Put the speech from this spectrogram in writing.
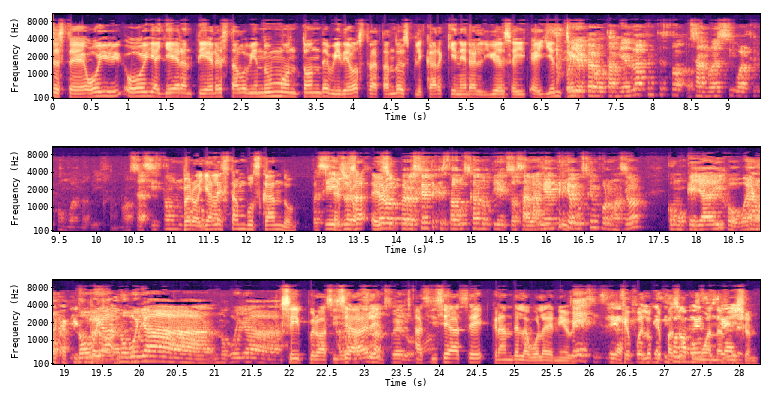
este, hoy, hoy, ayer, antier, he estado viendo un montón de videos tratando de explicar quién era el USA Agent. Oye, pero también la gente está, o sea, no es igual que con WandaVision, ¿no? O sea, sí está un pero ya le están buscando. Pues sí, Eso pero, es- eso- pero, pero es gente que está buscando clics, o sea, la gente que busca información como que ya dijo, bueno, no voy a, no voy a, no voy a... Sí, pero así se hace, anzuelo, ¿no? así se hace grande la bola de nieve. Sí, sí, sí. ¿Qué fue lo que pasó con WandaVision?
